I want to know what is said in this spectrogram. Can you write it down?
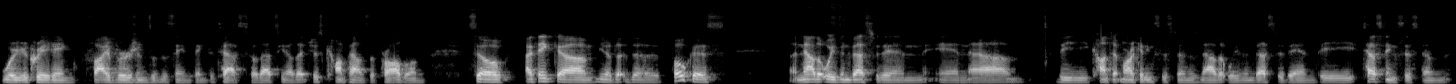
where you're creating five versions of the same thing to test. So that's you know that just compounds the problem. So i think um, you know the, the focus uh, now that we've invested in in um, the content marketing systems now that we've invested in the testing system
